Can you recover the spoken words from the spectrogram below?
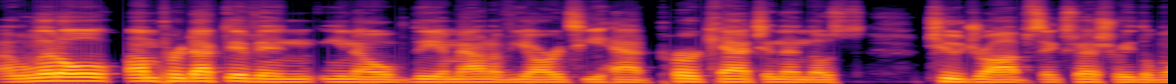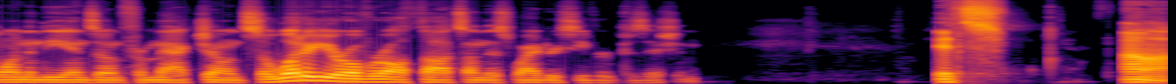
a little unproductive in, you know, the amount of yards he had per catch. And then those two drops, especially the one in the end zone from Mac Jones. So, what are your overall thoughts on this wide receiver position? It's uh,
